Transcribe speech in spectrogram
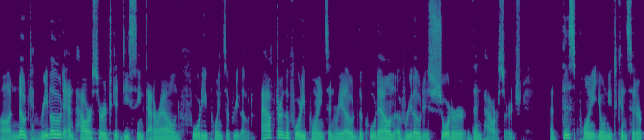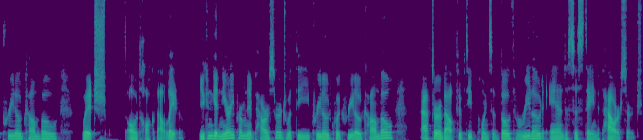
on node count. Reload and power surge get desynced at around 40 points of reload. After the 40 points in reload, the cooldown of reload is shorter than power surge. At this point, you'll need to consider preload combo, which I'll talk about later. You can get nearly permanent power surge with the preload quick reload combo after about 50 points of both reload and sustained power surge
